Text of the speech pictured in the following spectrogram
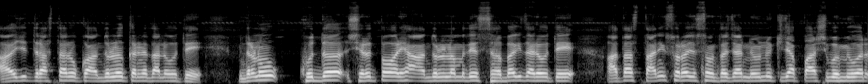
आयोजित रास्ता रोको आंदोलन करण्यात आले होते. मित्रांनो खुद्द शरद पवार ह्या आंदोलनामध्ये सहभागी झाले होते. आता स्थानिक स्वराज्य संस्थाच्या निवडणुकीच्या पार्श्वभूमीवर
